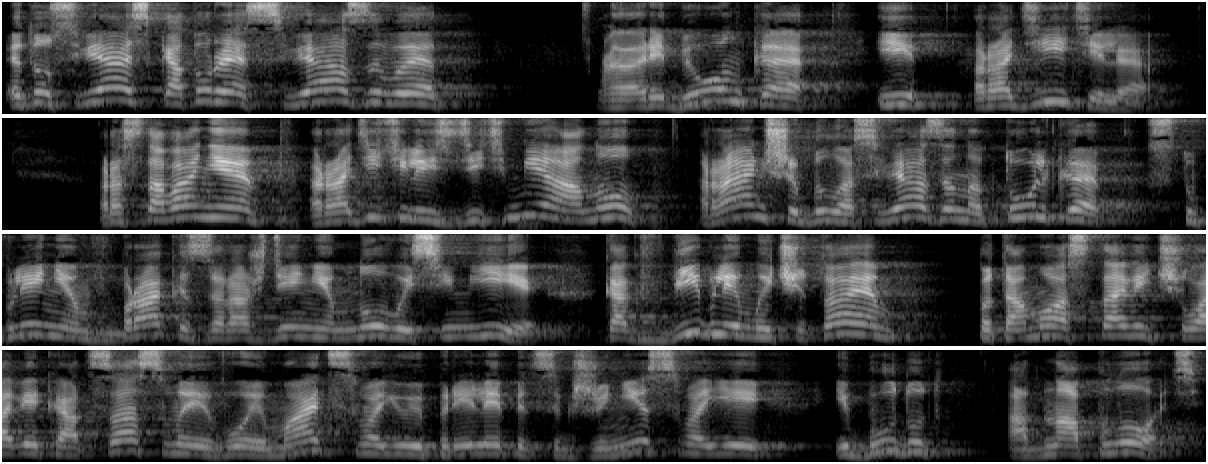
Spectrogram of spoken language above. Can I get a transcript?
эту связь, которая связывает э, ребенка и родителя. Расставание родителей с детьми, оно раньше было связано только с вступлением в брак и зарождением новой семьи. Как в Библии мы читаем Потому оставить человека отца своего и мать свою, и прилепится к жене своей, и будут одна плоть.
